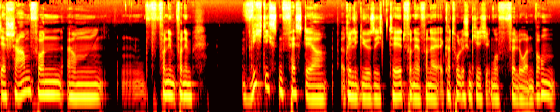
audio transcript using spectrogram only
der Charme von ähm, von dem von dem wichtigsten Fest der Religiosität von der von der katholischen Kirche irgendwo verloren? Warum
